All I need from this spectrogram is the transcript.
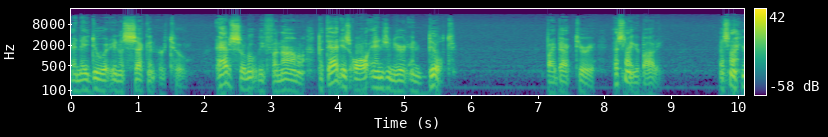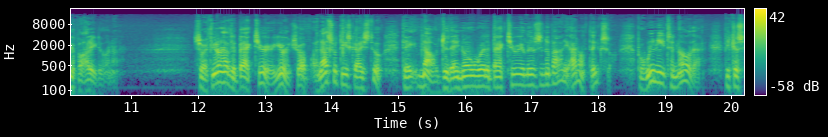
and they do it in a second or two. Absolutely phenomenal. But that is all engineered and built by bacteria. That's not your body. That's not your body doing it. So if you don't have the bacteria, you're in trouble. And that's what these guys do. They Now, do they know where the bacteria lives in the body? I don't think so. But we need to know that. Because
